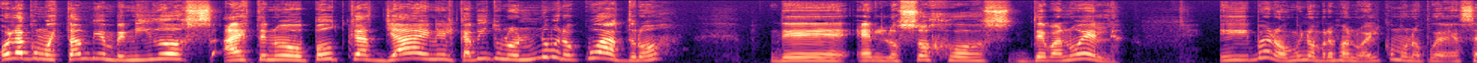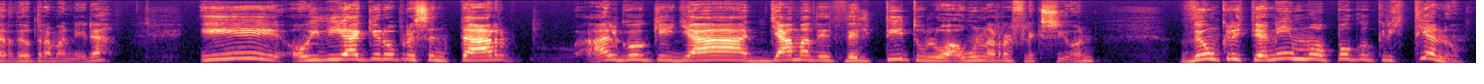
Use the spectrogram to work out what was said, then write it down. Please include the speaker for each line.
Speaker 1: Hola, ¿cómo están? Bienvenidos a este nuevo podcast ya en el capítulo número 4 de En los Ojos de Manuel. Y bueno, mi nombre es Manuel, como no puede ser de otra manera. Y hoy día quiero presentar algo que ya llama desde el título a una reflexión de un cristianismo poco cristiano.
